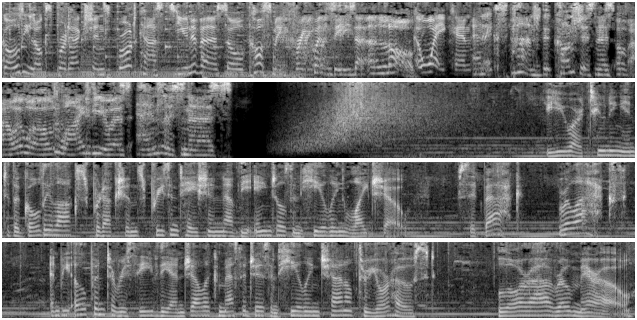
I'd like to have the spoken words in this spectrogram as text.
Goldilocks Productions broadcasts universal cosmic frequencies that unlock, awaken, and expand the consciousness of our worldwide viewers and listeners. You are tuning into the Goldilocks Productions presentation of the Angels and Healing Light Show. Sit back, relax, and be open to receive the angelic messages and healing channeled through your host, Laura Romero.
